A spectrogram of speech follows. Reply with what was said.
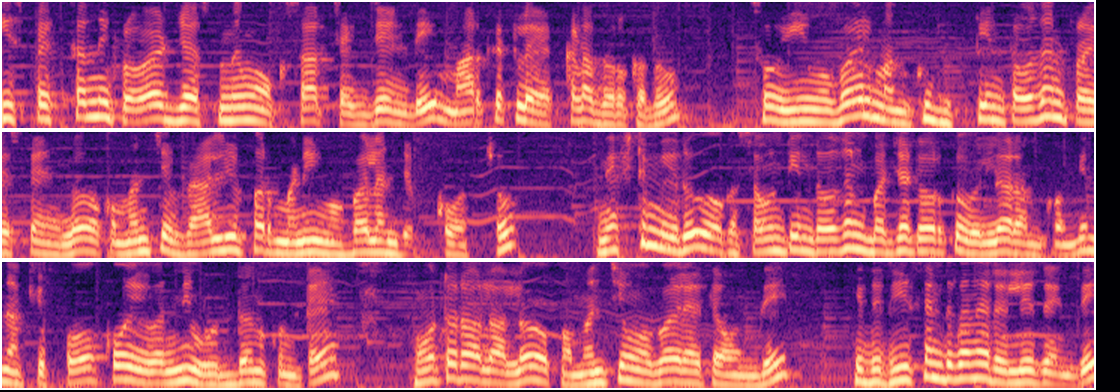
ఈ స్పెక్స్ అన్ని ప్రొవైడ్ చేస్తుందేమో ఒకసారి చెక్ చేయండి. మార్కెట్లో ఎక్కడ దొరకదు. సో ఈ మొబైల్ మనకు ఫిఫ్టీన్ థౌసండ్ ప్రైస్ రేంజ్లో ఒక మంచి వాల్యూ ఫర్ మనీ మొబైల్ అని చెప్పుకోవచ్చు. నెక్స్ట్ మీరు ఒక సెవెంటీన్ థౌసండ్ బడ్జెట్ వరకు వెళ్ళారు అనుకోండి నాకు పోకో ఇవన్నీ వద్దనుకుంటే మోటోరోలాలో ఒక మంచి మొబైల్ అయితే ఉంది. ఇది రీసెంట్గానే రిలీజ్ అయింది.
